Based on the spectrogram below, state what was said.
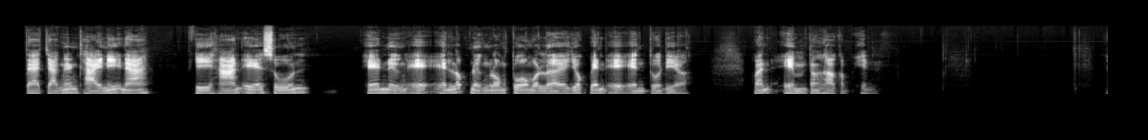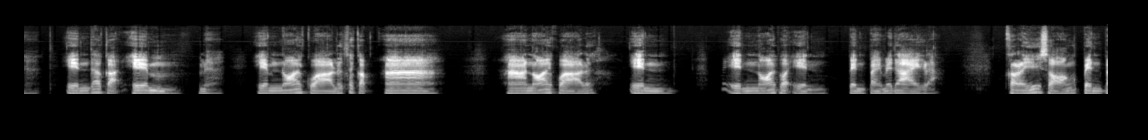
แต่จากเงื่อนไขนี้นะ P หาร A0 A1 AN ลบ1ลงตัวหมดเลย ยกเว้น AN ตัวเดียวเพราะฉะนั้น M ต้องเท่ากับ N นะ N เท่ากับ M นะ M น้อยกว่าหรือเท่ากับ R R น้อยกว่าหรือ N N น้อยกว่า N เป็นไปไม่ได้อีกละ กรณีที่ 2 เป็นไป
